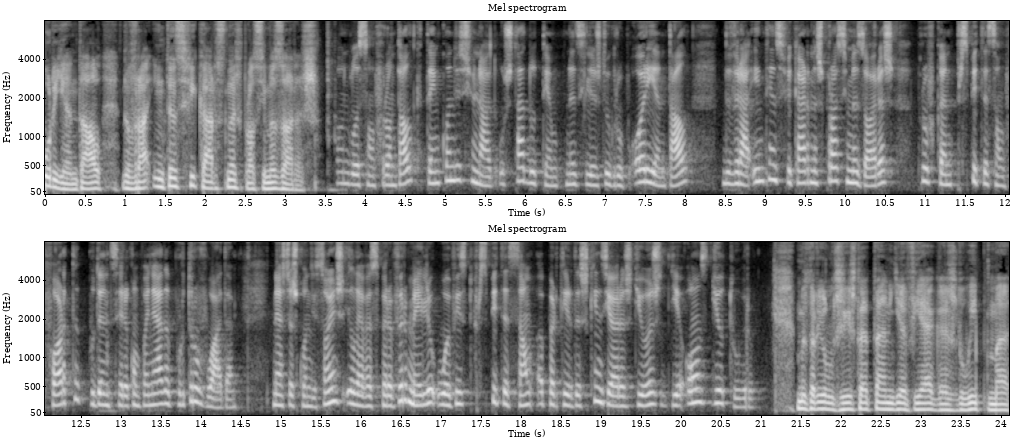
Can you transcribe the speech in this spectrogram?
Oriental, deverá intensificar-se nas próximas horas. Ondulação frontal, que tem condicionado o estado do tempo nas ilhas do Grupo Oriental, deverá intensificar nas próximas horas, provocando precipitação forte, podendo ser acompanhada por trovoada. Nestas condições, eleva-se para vermelho o aviso de precipitação a partir das 15 horas de hoje, dia 11 de outubro. Meteorologista Tânia Viegas, do IPMA,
